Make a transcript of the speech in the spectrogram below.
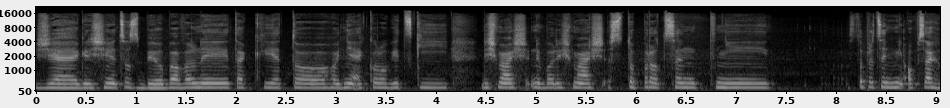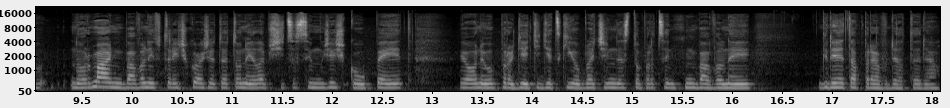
že když je něco z biobavlny, tak je to hodně ekologický, když máš, nebo když máš stoprocentní 100% obsah normální bavlny v tričku a že to je to nejlepší, co si můžeš koupit, jo, nebo pro děti dětský oblečení ze 100% bavlny. Kde je ta pravda teda?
